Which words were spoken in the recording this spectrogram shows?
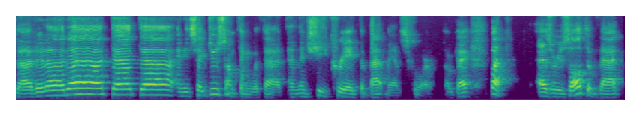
da da da da da da, and he'd say do something with that, and then she'd create the Batman score. Okay, but as a result of that,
